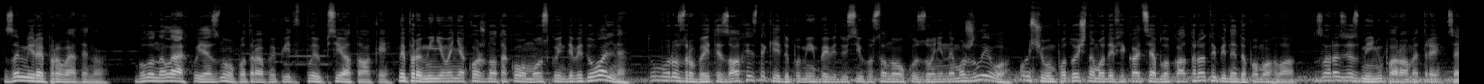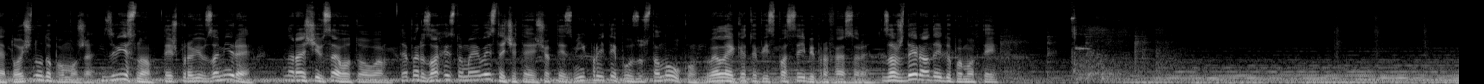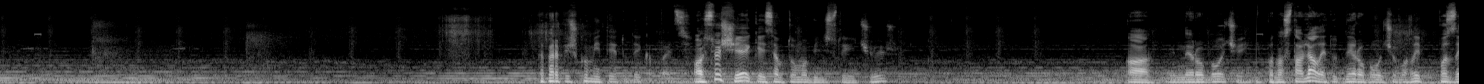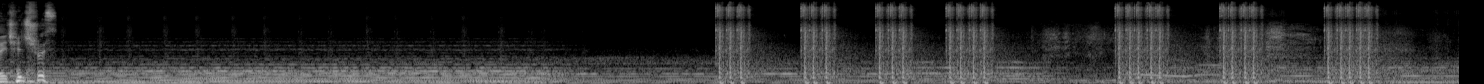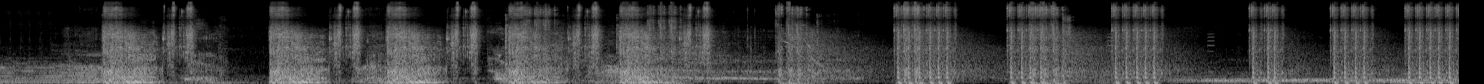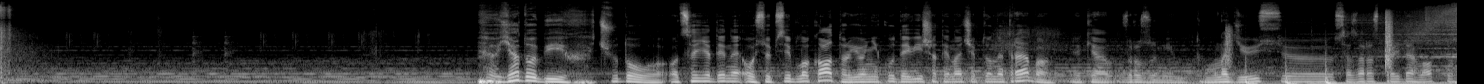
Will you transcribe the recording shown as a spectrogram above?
Заміри проведено. Було нелегко, я знову потрапив під вплив псі-атаки. Випромінювання кожного такого мозку індивідуальне, тому розробити захист, який допоміг би від усіх установок у зоні, неможливо. Ось чому поточна модифікація блокатора тобі не допомогла. Зараз я зміню параметри. Це точно допоможе. Звісно, ти ж провів заміри. Нарешті все готово. Тепер захисту має вистачити, щоб ти зміг пройти повз установку. Велике тобі спасибі, професоре. Завжди радий допомогти. Тепер пішком іти туди капець. А ось ще якийсь автомобіль стоїть, чуєш? А, він не робочий. Понаставляли тут не могли б позичити щось. Я добіг, чудово. Оце єдине, ось оці блокатор, його нікуди вішати начебто не треба, як я зрозумів. Тому надіюсь, е, все зараз пройде гладко.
